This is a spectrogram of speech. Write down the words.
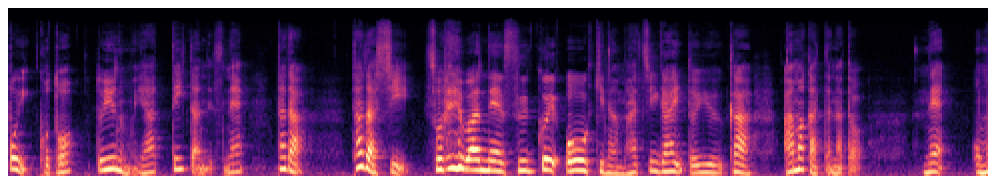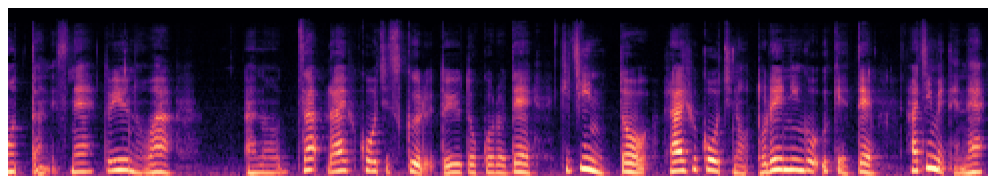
ぽいことというのもやっていたんですね。ただただしそれはねすっごい大きな間違いというか甘かったなとね思ったんですね。というのはあのザ・ライフコーチスクールというところできちんとライフコーチのトレーニングを受けて初めてね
